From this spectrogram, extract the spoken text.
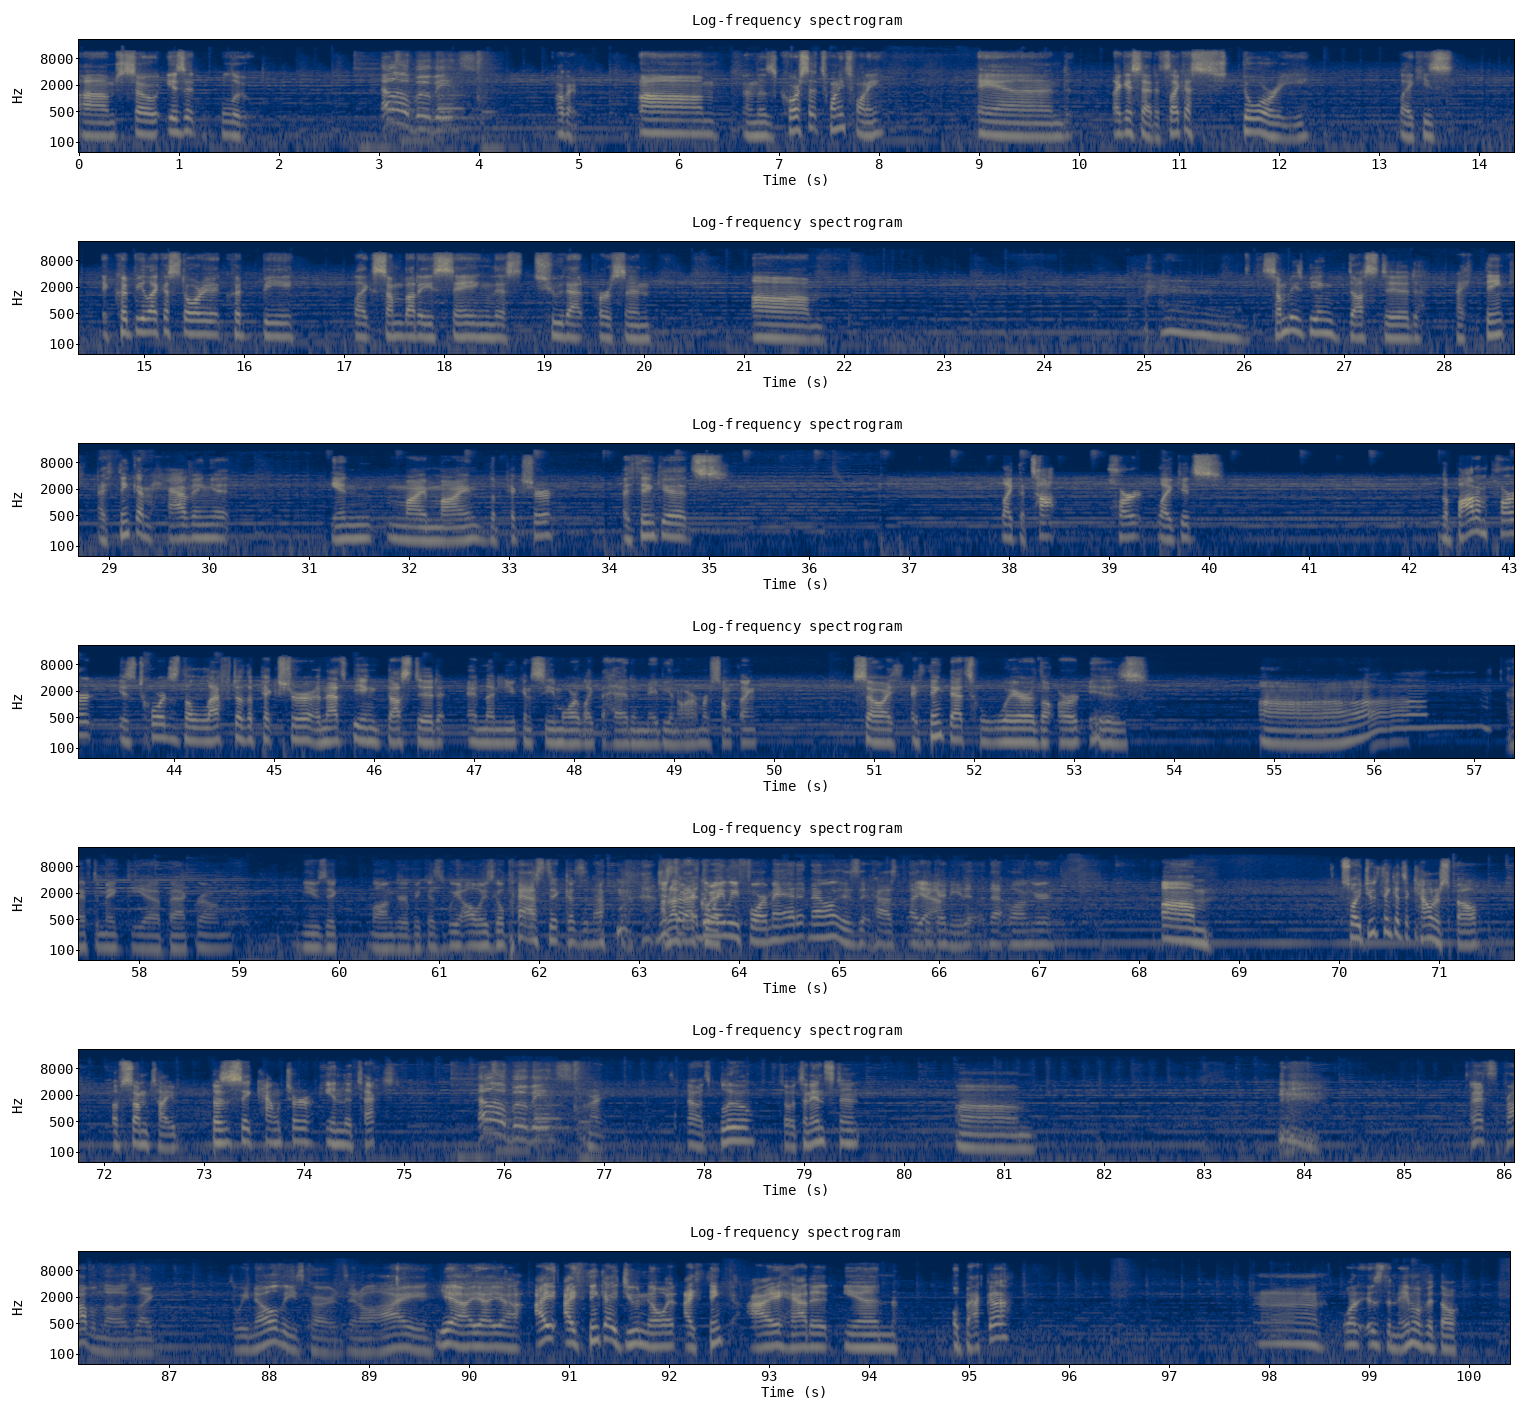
Um, so is it blue? Hello, boobies. Okay. Um, and there's Core Set 2020. And like I said, it's like a story. Like he's it could be like a story, it could be like somebody saying this to that person. Um somebody's being dusted. I think I think I'm having it in my mind the picture. I think it's like the top part, like it's the bottom part is towards the left of the picture, and that's being dusted, and then you can see more like the head and maybe an arm or something. So I, I think that's where the art is. Um, I have to make the uh, background music longer because we always go past it because now just not the, the way we format it now is it has I Yeah. think I need it that longer. Um, so I do think it's a counter spell of some type. Does it say counter in the text? Hello, boobies. All right. No, it's blue, so it's an instant. Um, That's the problem though, is like do we know these cards? You know, I yeah, yeah, yeah. I I think I do know it. I think I had it in Obeka. Mm, what is the name of it though?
